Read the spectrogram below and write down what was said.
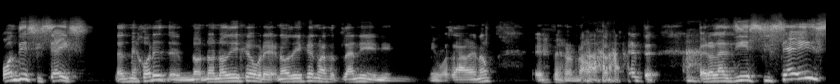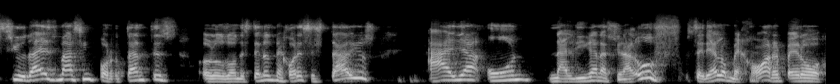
pon 16, las mejores, eh, no, no, no dije no dije Mazatlán ni, ni, ni ¿no? pero no, pero las 16 ciudades más importantes o los donde estén los mejores estadios, haya una liga nacional. Uf, sería lo mejor, pero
